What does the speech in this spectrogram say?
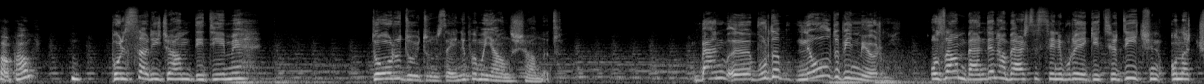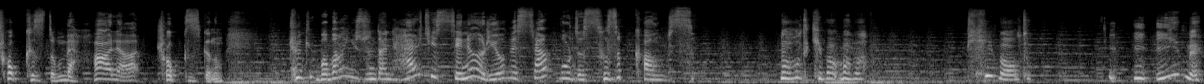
Babam? Polisi arayacağım dediğimi doğru duydun Zeynep ama yanlış anladın. Ben e, burada ne oldu bilmiyorum. Ozan benden habersiz seni buraya getirdiği için ona çok kızdım ve hala çok kızgınım. Çünkü baban yüzünden herkes seni arıyor ve sen burada sızıp kalmışsın. Ne oldu ki babama? Bir şey mi oldu? İ- iyi mi?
